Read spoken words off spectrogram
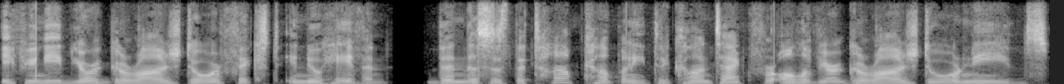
If you need your garage door fixed in New Haven, then this is the top company to contact for all of your garage door needs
